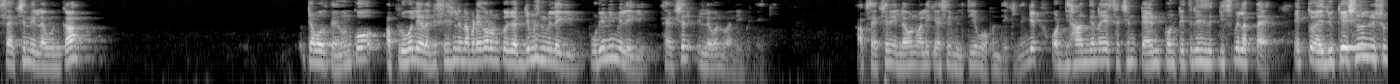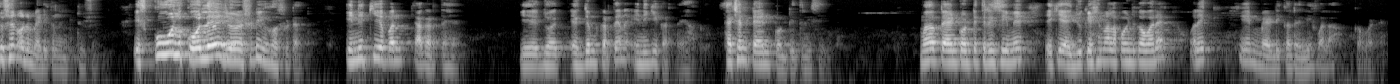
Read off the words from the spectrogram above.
सेक्शन इलेवन का क्या बोलते हैं, उनको अप्रूवल या रजिस्ट्रेशन लेना पड़ेगा और उनको जो मिलेगी, पूरी नहीं मिलेगी सेक्शन इलेवन वाली मिलेगी। अब सेक्शन इलेवन वाली कैसे मिलती है वो अपन देख लेंगे और ध्यान देना, ये सेक्शन टेन ट्वेंटी थ्री किस पे लगता है? एक तो एजुकेशनल इंस्टीट्यूशन और medical institution school college university hospital इन्हीं की अपन क्या करते हैं? ये जो एग्ज़ाम करते हैं ना, इन्हीं की करते हैं यहाँ पे। Section ten twenty three C मतलब टेन ट्वेंटी थ्री सी में एक ये एजुकेशन वाला पॉइंट कवर है और एक ये मेडिकल रिलीफ वाला कवर है।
